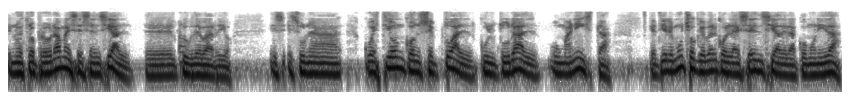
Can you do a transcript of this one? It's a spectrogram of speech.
en nuestro programa es esencial eh, el Club de Barrio. Es, es, una cuestión conceptual, cultural, humanista, que tiene mucho que ver con la esencia de la comunidad.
